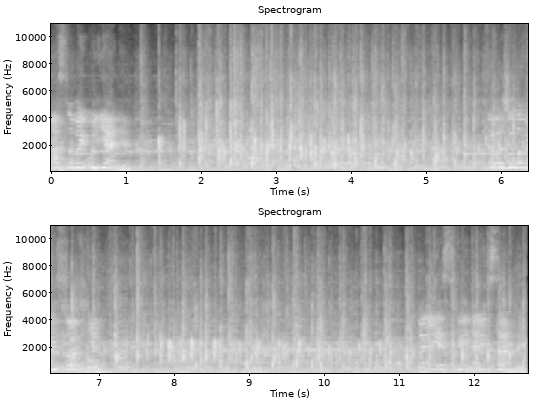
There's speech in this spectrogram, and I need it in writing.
Масловой Ульяне. Новожиловой Софье. Полесской Александре.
